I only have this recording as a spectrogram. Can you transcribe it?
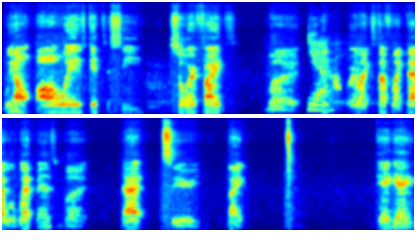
we don't always get to see sword fights, but Yeah. you know, or like stuff like that with weapons. But that series, like Gege,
